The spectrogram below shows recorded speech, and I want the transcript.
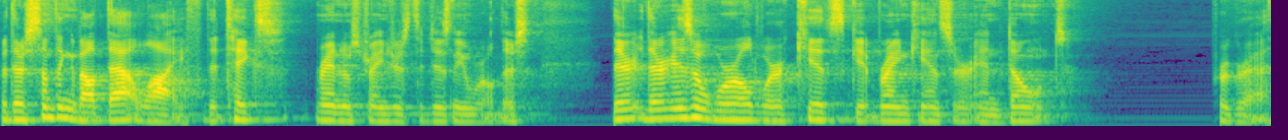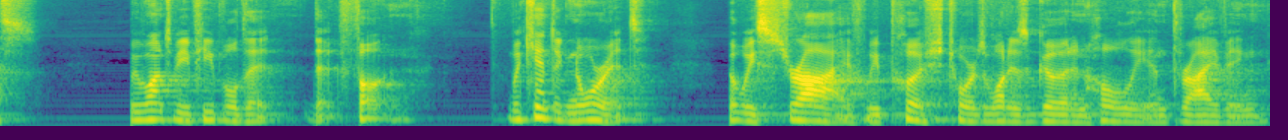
But there's something about that life that takes random strangers to Disney World. There's, there, there is a world where kids get brain cancer and don't progress. We want to be people that, that fo- we can't ignore it, but we strive, we push towards what is good and holy and thriving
